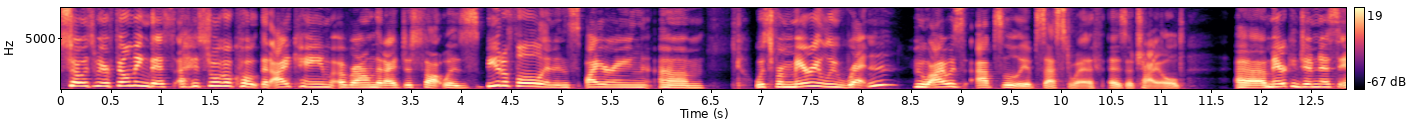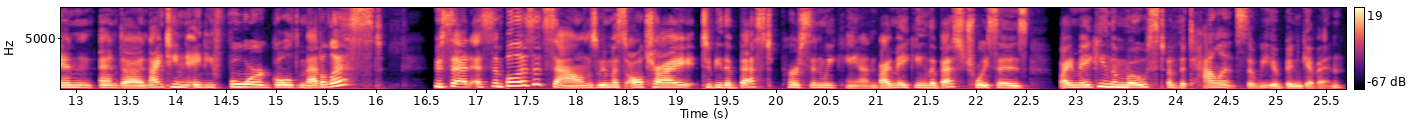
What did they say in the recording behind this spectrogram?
so, as we are filming this, a historical quote that I came around that I just thought was beautiful and inspiring um, was from Mary Lou Retton, who I was absolutely obsessed with as a child uh, American gymnast in, and uh, 1984 gold medalist, who said, As simple as it sounds, we must all try to be the best person we can by making the best choices, by making the most of the talents that we have been given.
